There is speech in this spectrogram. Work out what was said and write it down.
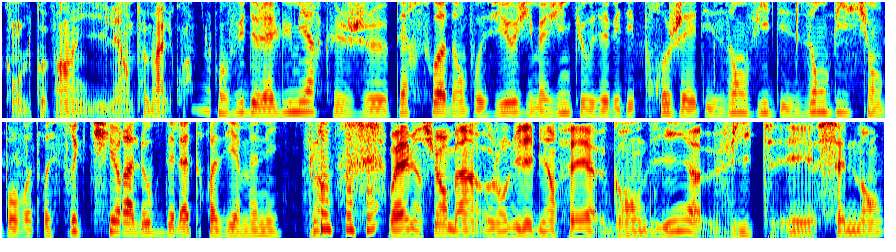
quand le copain il est un peu mal quoi. Au vu de la lumière que je perçois dans vos yeux, j'imagine que vous avez des projets, des envies, des ambitions pour votre structure à l'aube de la troisième année. Ouais, bien sûr. Ben aujourd'hui, les bienfaits grandissent vite et sainement.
